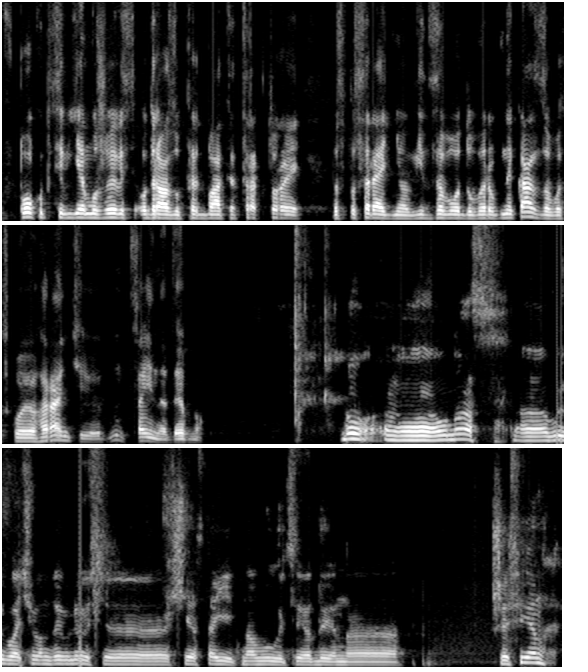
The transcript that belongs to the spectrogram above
в покупців є можливість одразу придбати трактори безпосередньо від заводу виробника з заводською гарантією. Ну це і не дивно. Ну, е, у нас, е, вибач, он дивлюсь, е, ще стоїть на вулиці один шефінг,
